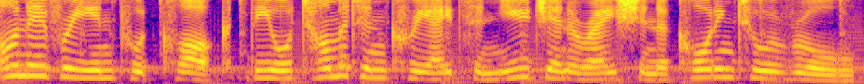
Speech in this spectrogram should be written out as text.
On every input clock, the automaton creates a new generation according to a rule.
